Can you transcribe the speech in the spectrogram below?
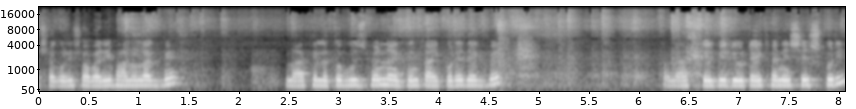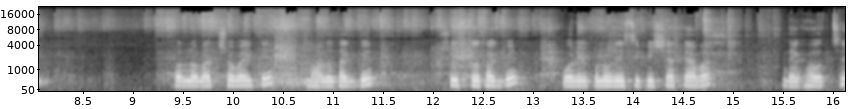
আশা করি সবারই ভালো লাগবে। না খেলে তো বুঝবেন না, একদিন ট্রাই করে দেখবে তাহলে আজকের ভিডিওটা এখানে শেষ করি। ধন্যবাদ সবাইকে, ভালো থাকবে সুস্থ থাকবেন। পরের কোনো রেসিপির সাথে আবার দেখা হচ্ছে।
